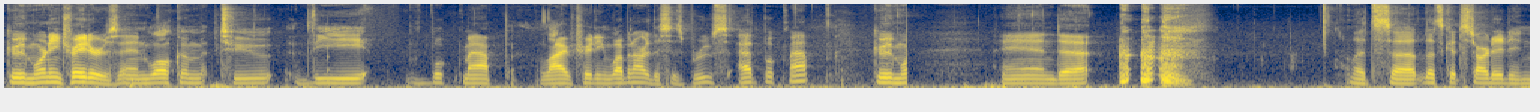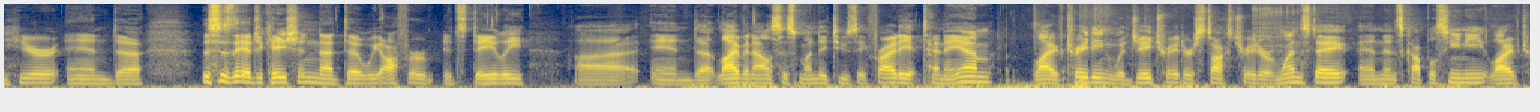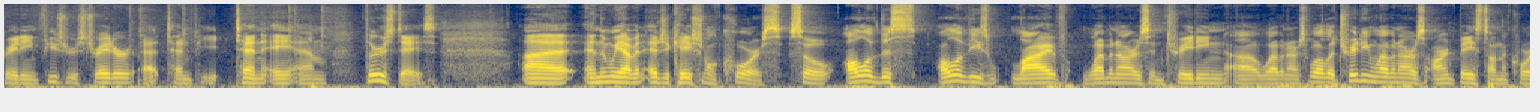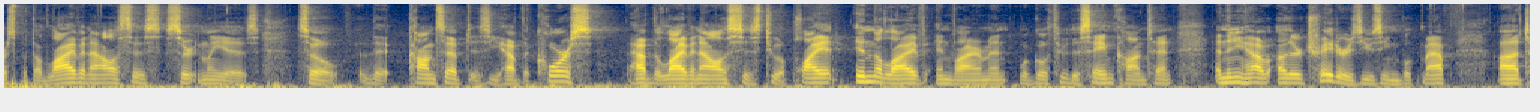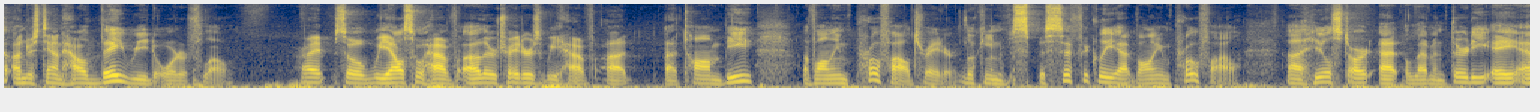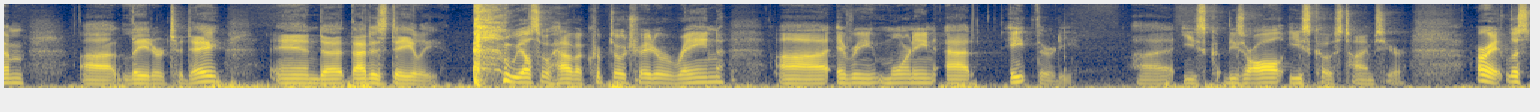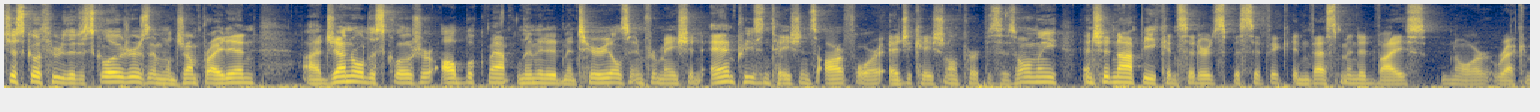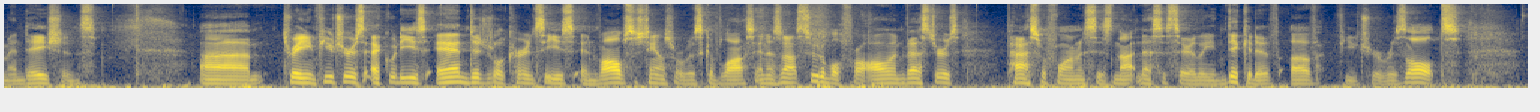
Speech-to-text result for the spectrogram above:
Good morning, traders, and welcome to the Bookmap live trading webinar. This is Bruce at Bookmap. Good morning, and uh, let's uh, let's get started in here. And uh, this is the education that uh, we offer. It's daily uh, and uh, live analysis Monday, Tuesday, Friday at 10 a.m. Live trading with Jay Trader, Stocks Trader on Wednesday, and then Scott Pulcini, live trading futures trader at 10 p 10 a.m. Thursdays. Uh, and then we have an educational course. So all of this, all of these live webinars and trading uh, webinars, well, the trading webinars aren't based on the course, but the live analysis certainly is. So the concept is you have the course, have the live analysis to apply it in the live environment. We'll go through the same content. And then you have other traders using Bookmap uh, to understand how they read order flow. All right. So we also have other traders. We have uh, uh, Tom B, a volume profile trader, looking specifically at volume profile. Uh, he'll start at 11:30 a.m. Uh, later today, and uh, that is daily. we also have a crypto trader, Rain, uh, every morning at 8:30 uh, East. These are all East Coast times here. All right, let's just go through the disclosures and we'll jump right in. Uh, general disclosure, all bookmap limited materials, information, and presentations are for educational purposes only and should not be considered specific investment advice nor recommendations. Um, trading futures, equities, and digital currencies involves substantial risk of loss and is not suitable for all investors. Past performance is not necessarily indicative of future results.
